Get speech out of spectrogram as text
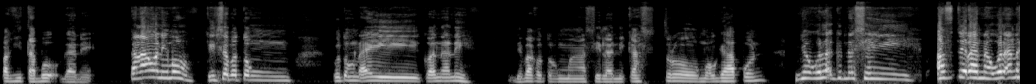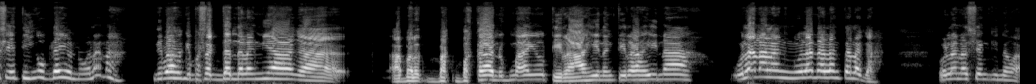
panghitabo gani. Tanawan nimo kinsa ba tong kutong naay kuan na ni? Di ba? Kutong mga sila ni Castro mao gihapon. Nya wala gud na siya after ana wala na siya tingog dayon wala na. Di ba? Gipasagdan na lang niya nga ah, balat bakbakan ug maayo tirahin ng tirahin na. Wala na lang wala na lang talaga. Wala na siyang ginawa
